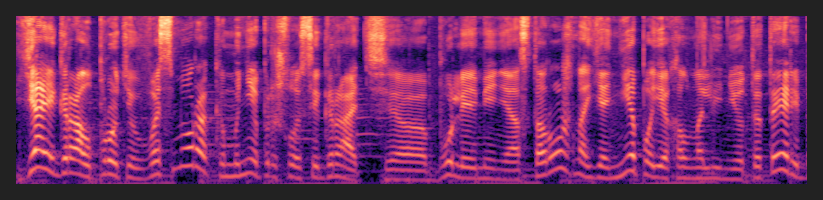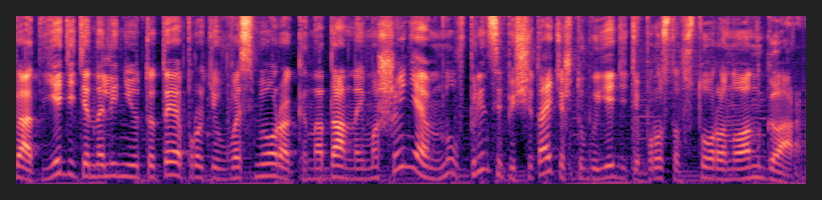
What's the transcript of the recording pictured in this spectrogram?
Я играл против восьмерок, мне пришлось играть э, более-менее осторожно, я не поехал на линию ТТ. Ребят, едете на линию ТТ против восьмерок на данной машине, ну, в принципе, считайте, что вы едете просто в сторону ангара.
